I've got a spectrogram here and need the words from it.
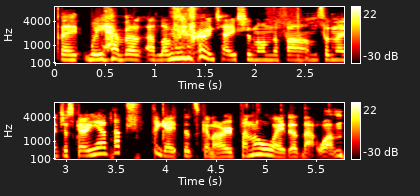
they we have a, a, lovely rotation on the farms, and they just go, yeah, that's the gate that's going to open. I'll wait at that one.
